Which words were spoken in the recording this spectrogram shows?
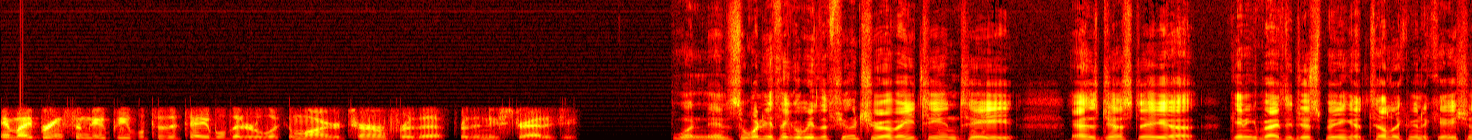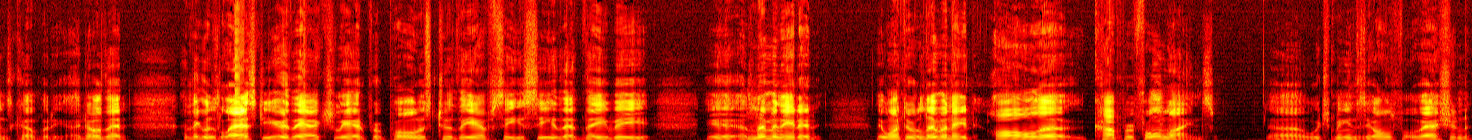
it might bring some new people to the table that are looking longer term for the for the new strategy. What, and so, what do you think will be the future of AT and T as just a uh, getting back to just being a telecommunications company. I know that I think it was last year they actually had proposed to the FCC that they be uh, eliminated. They want to eliminate all uh, copper phone lines, uh, which means the old-fashioned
